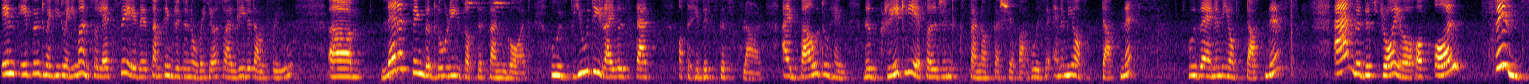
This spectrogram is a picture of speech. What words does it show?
in April 2021. So let's say there's something written over here, so I'll read it out for you. Um, let us sing the glories of the sun god, whose beauty rivals that of the hibiscus flower. I bow to him, the greatly effulgent son of Kashyapa, who is the enemy of darkness, who is the enemy of darkness, and the destroyer of all sins.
